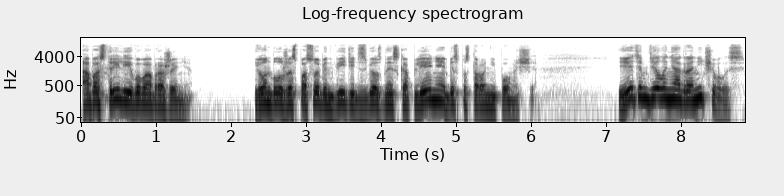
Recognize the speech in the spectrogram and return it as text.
обострили его воображение, и он был уже способен видеть звездные скопления без посторонней помощи. И этим дело не ограничивалось.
